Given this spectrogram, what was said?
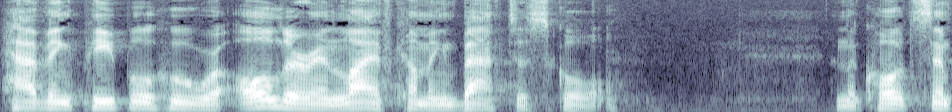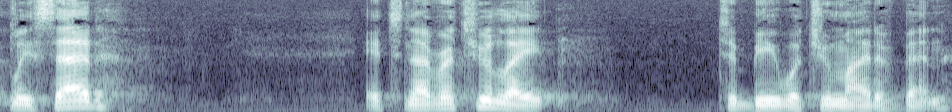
having people who were older in life coming back to school. And the quote simply said, It's never too late to be what you might have been.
